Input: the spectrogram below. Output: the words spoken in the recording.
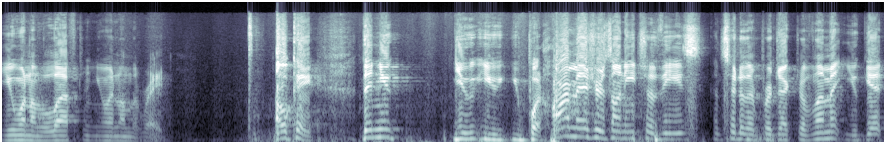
un on the left and un on the right. Okay, then you, you, you, you put Haar measures on each of these, consider the projective limit, you get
